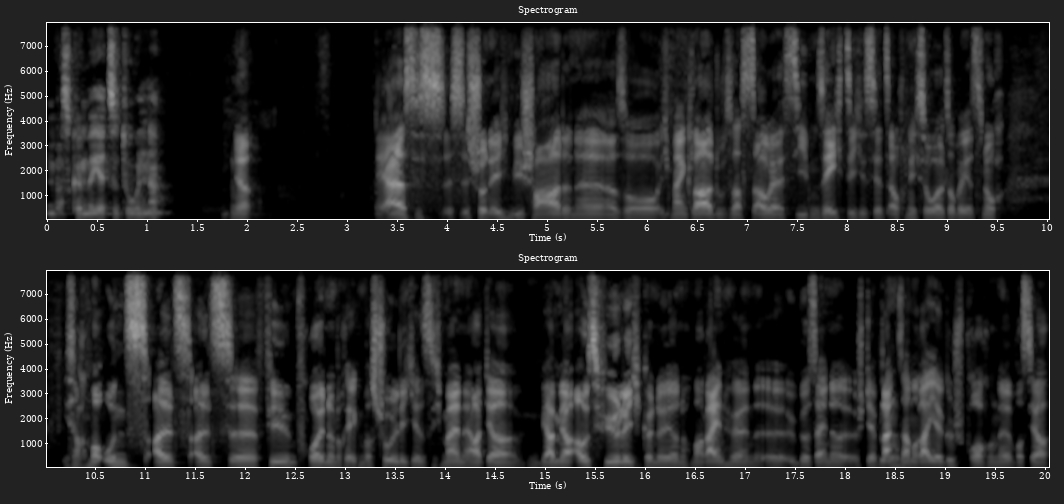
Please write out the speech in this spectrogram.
Was können wir jetzt so tun, ne? Ja. Ja, es ist, es ist schon irgendwie schade, ne? Also, ich meine, klar, du sagst auch, er ist 67, ist jetzt auch nicht so, als ob er jetzt noch, ich sag mal, uns als, als äh, Filmfreunde noch irgendwas schuldig ist. Ich meine, er hat ja, wir haben ja ausführlich, könnt ihr ja noch mal reinhören, äh, über seine Stirb langsam-Reihe gesprochen, ne? Was ja,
